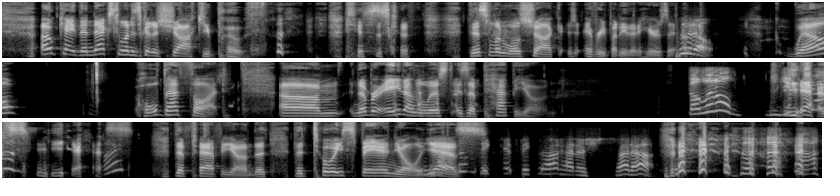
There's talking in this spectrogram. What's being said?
okay, the next one is going to shock you both. this is going to. This one will shock everybody that hears it. Poodle. Well, hold that thought. Um, number eight on the list is a Papillon. The little yip yes, yes, the Papillon, the the toy spaniel. And Yes, how come They can't figure out how to shut up.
